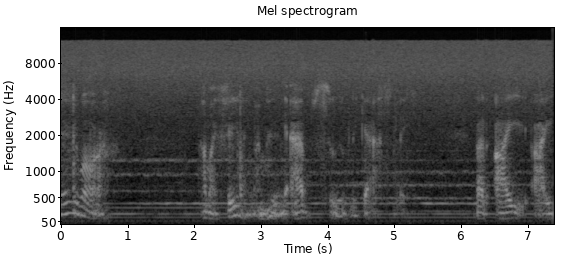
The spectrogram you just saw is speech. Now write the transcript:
there you are. How am I feeling? I'm feeling absolutely ghastly. But I, I,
